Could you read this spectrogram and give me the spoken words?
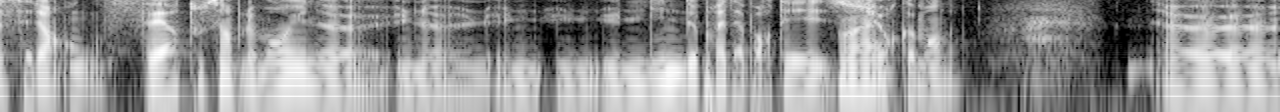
C'est-à-dire faire tout simplement une, une, une, une ligne de prêt-à-porter sur commande. Euh,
